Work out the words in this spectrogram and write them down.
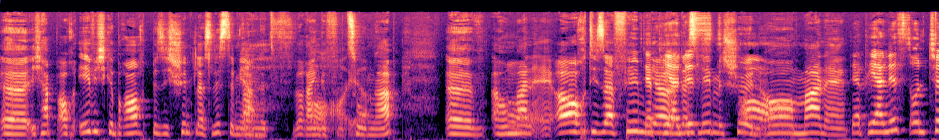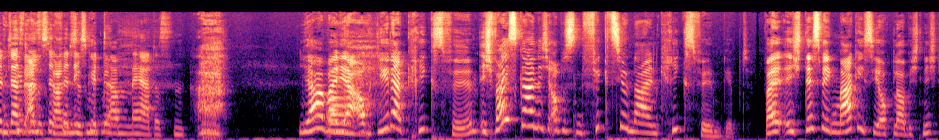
Äh, ich habe auch ewig gebraucht, bis ich Schindlers Liste mir ange- reingezogen habe. Äh, oh, Mann, ey. Auch dieser Film Der hier, Pianist. Das Leben ist schön. Oh. Oh, Mann, ey. Der Pianist und Das alles Liste gar nicht. finde ich Das mit mir- am härtesten. Ja, weil ja Oh. auch jeder Kriegsfilm, ich weiß gar nicht, ob es einen fiktionalen Kriegsfilm gibt. Weil ich, deswegen mag ich sie auch, glaube ich, nicht,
